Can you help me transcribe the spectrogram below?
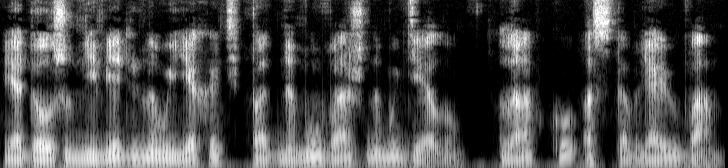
Я должен немедленно уехать по одному важному делу. Лавку оставляю вам.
